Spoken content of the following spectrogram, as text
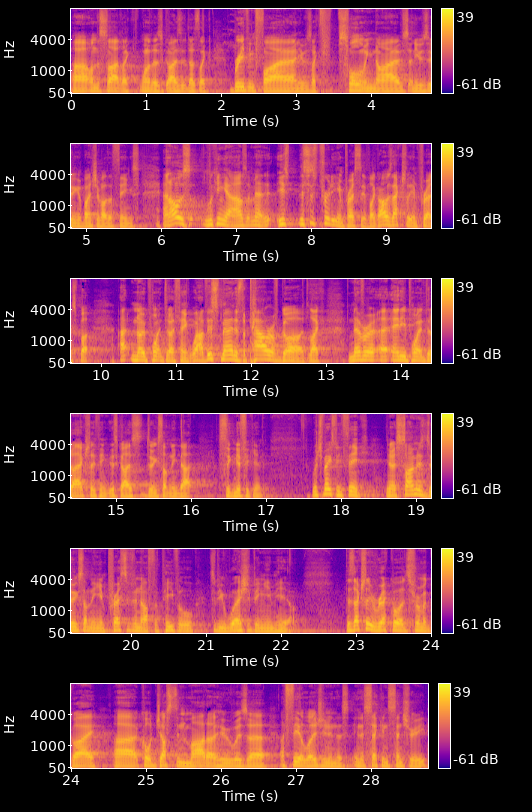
uh, on the side, like one of those guys that does like breathing fire, and he was like swallowing knives, and he was doing a bunch of other things. And I was looking at, I was like, man, this is pretty impressive. Like I was actually impressed, but at no point did I think, wow, this man is the power of God. Like never at any point did I actually think this guy's doing something that significant. Which makes me think, you know, Simon is doing something impressive enough for people to be worshiping him here. There's actually records from a guy uh, called Justin Martyr, who was a, a theologian in, this, in the second century,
